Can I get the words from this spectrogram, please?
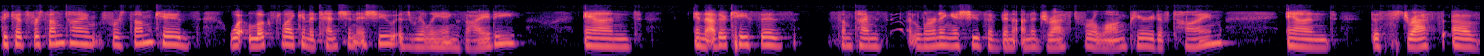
Because for some time, for some kids, what looks like an attention issue is really anxiety. And in other cases, sometimes learning issues have been unaddressed for a long period of time. And the stress of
